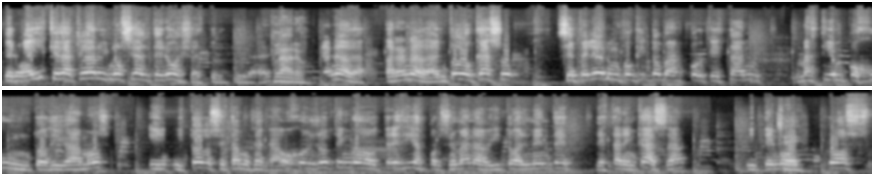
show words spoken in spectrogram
pero ahí queda claro y no se alteró esa estructura. ¿eh? Claro. Para nada, para nada. En todo caso, se pelean un poquito más porque están más tiempo juntos, digamos, y, todos estamos acá. Ojo, yo tengo tres días por semana habitualmente de estar en casa y tengo dos,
